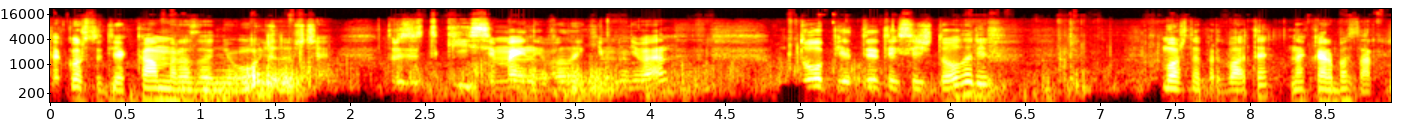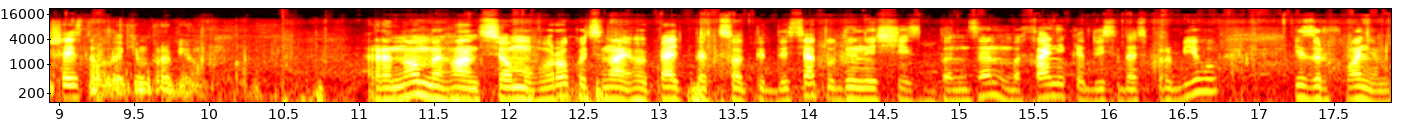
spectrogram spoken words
Також тут є камера заднього огляду ще. Тобто такий сімейний великий мінівен до 5000 доларів можна придбати на Карбазар. Ще й з невеликим пробігом. Renault Megane 7 року, ціна його 5550, 1,6 бензин, механіка, 210 пробігу. І з урахуванням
